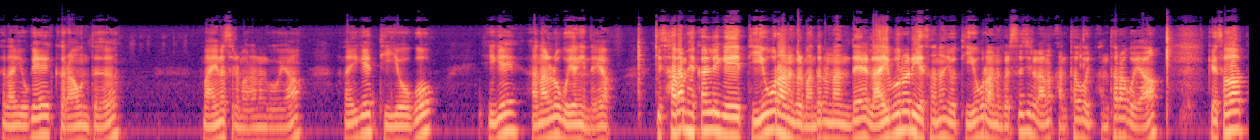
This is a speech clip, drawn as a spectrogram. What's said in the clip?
그 다음 요게 그라운드 마이너스를 말하는 거고요. 그 다음 이게 DO고 이게 아날로그 0인데요. 이 사람 헷갈리게 DO라는 걸 만들어 놨는데 라이브러리에서는 이 DO라는 걸 쓰지를 않, 않다고, 않더라고요. 그래서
